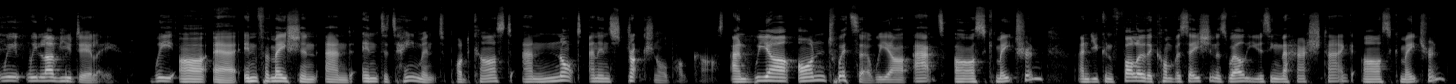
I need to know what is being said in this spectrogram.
we, we love you dearly. We are an information and entertainment podcast and not an instructional podcast. And we are on Twitter. We are at Ask Matron. And you can follow the conversation as well using the hashtag Ask Matron.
